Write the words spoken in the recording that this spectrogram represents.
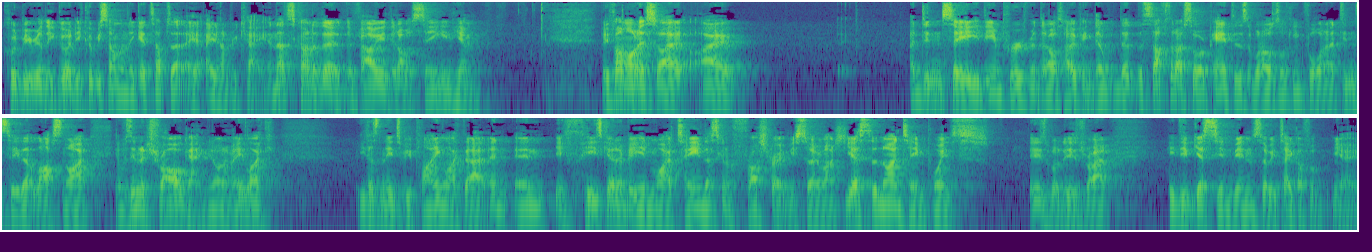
could be really good. He could be someone that gets up to that 800k, and that's kind of the, the value that I was seeing in him. But if I'm honest, I I I didn't see the improvement that I was hoping. The, the, the, stuff that I saw at Panthers is what I was looking for, and I didn't see that last night. It was in a trial game, you know what I mean? Like, he doesn't need to be playing like that. And, and if he's going to be in my team, that's going to frustrate me so much. Yes, the 19 points, it is what it is, right? He did get sin bin, so we take off, a, you know,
